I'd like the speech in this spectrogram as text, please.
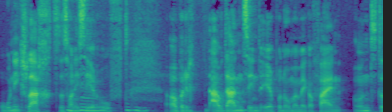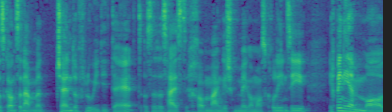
ohne Geschlecht. Das habe ich sehr oft. Aber ich, auch dann sind eher Pronomen mega fein. Und das Ganze nennt man Genderfluidität. Also das heißt, ich kann manchmal mega maskulin sein. Ich bin eher ein Mann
